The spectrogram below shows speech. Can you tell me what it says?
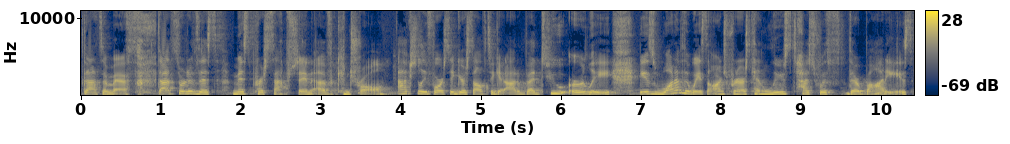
that's a myth. That's sort of this misperception of control. Actually, forcing yourself to get out of bed too early is one of the ways that entrepreneurs can lose touch with their bodies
